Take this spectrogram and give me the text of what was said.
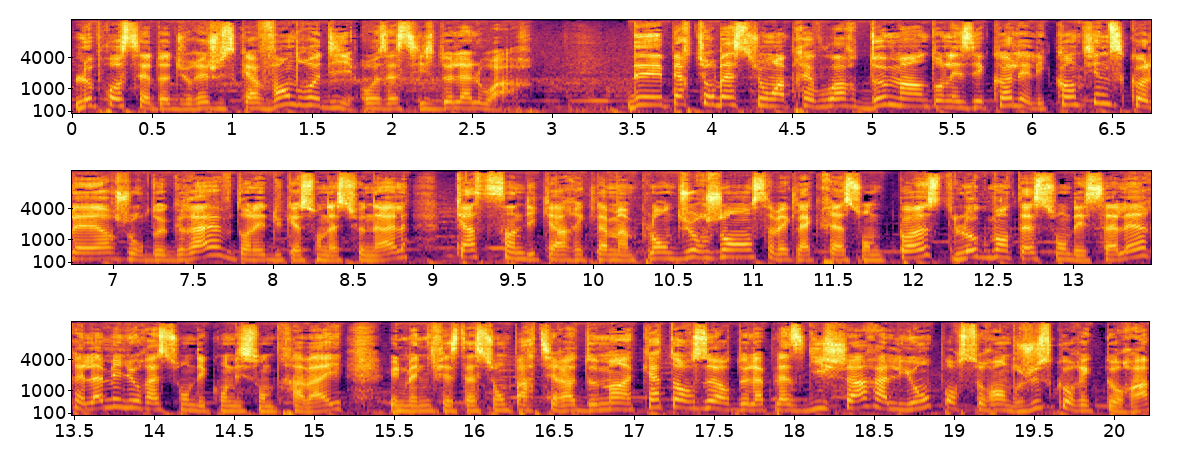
Le procès doit durer jusqu'à vendredi aux assises de la Loire. Des perturbations à prévoir demain dans les écoles et les cantines scolaires. Jour de grève dans l'éducation nationale. Quatre syndicats réclament un plan d'urgence avec la création de postes, l'augmentation des salaires et l'amélioration des conditions de travail. Une manifestation partira demain à 14h de la place Guichard à Lyon pour se rendre jusqu'au rectorat.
